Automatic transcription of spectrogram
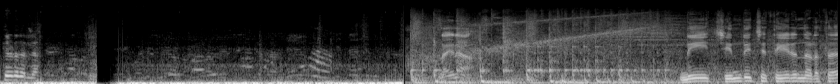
ഇതെടുത്തല്ല. നയന. നീ ചിന്തിച്ച് തീരുന്നിടത്ത്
